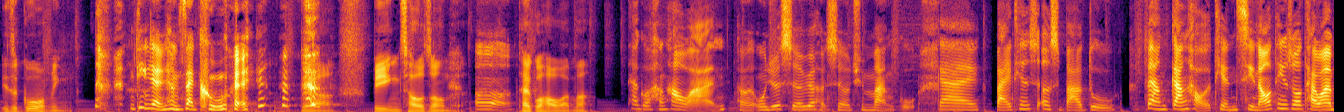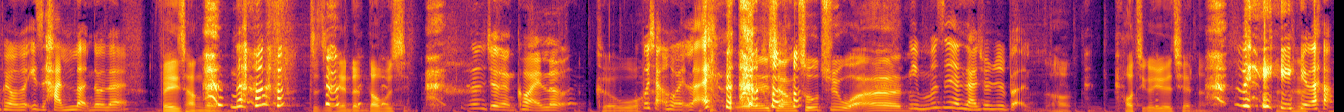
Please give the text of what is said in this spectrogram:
一直过敏。你 听起来像在哭哎、对啊，鼻音超重的。嗯，泰国好玩吗？泰国很好玩，呃，我觉得十二月很适合去曼谷，大概白天是二十八度，非常刚好的天气。然后听说台湾的朋友都一直寒冷，对不对？非常冷，这几天冷到不行，真的觉得很快乐，可恶不！想回来。我也想出去玩。你不是之前才去日本？啊，好几个月前了。你啦！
